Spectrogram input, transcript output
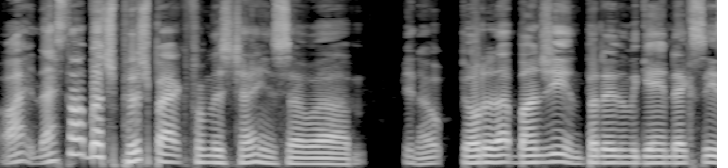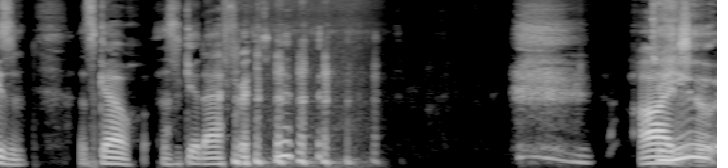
All right, that's not much pushback from this change. So, um, you know, build it up, Bungie, and put it in the game next season. Let's go. Let's get after it. All Do you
